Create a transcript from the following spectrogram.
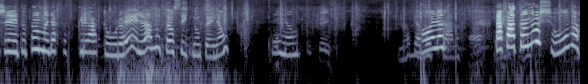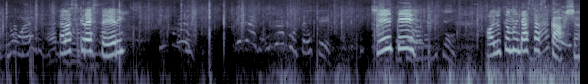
gente, o tamanho dessas criaturas. Ei, lá no teu sítio não tem, não? Tem não. Olha, tá faltando chuva. Elas crescerem. Gente, olha o tamanho dessas caixas.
